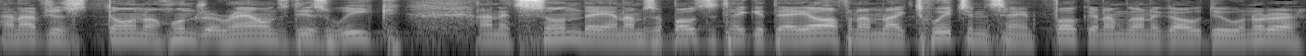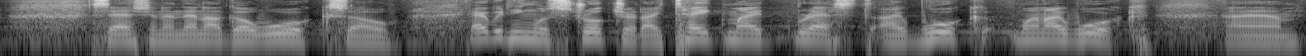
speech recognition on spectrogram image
and I've just done 100 rounds this week and it's Sunday and I'm supposed to take a day off and I'm like twitching and saying, fuck it, I'm going to go do another session and then I'll go work. So everything was structured. I take my rest. I work when I work. Um,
